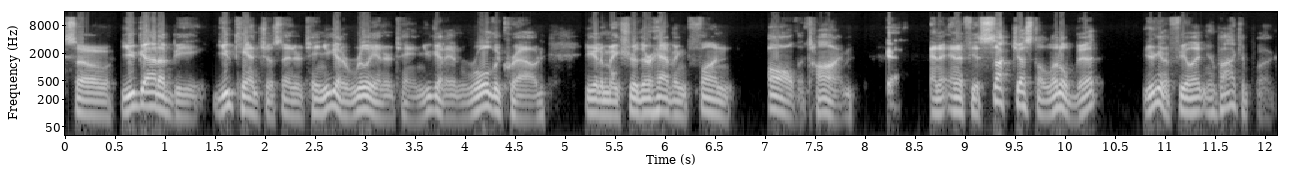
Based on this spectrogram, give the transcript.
So you gotta be you can't just entertain, you gotta really entertain. You gotta enroll the crowd. You gotta make sure they're having fun all the time. Yeah. And and if you suck just a little bit, you're gonna feel it in your pocketbook.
